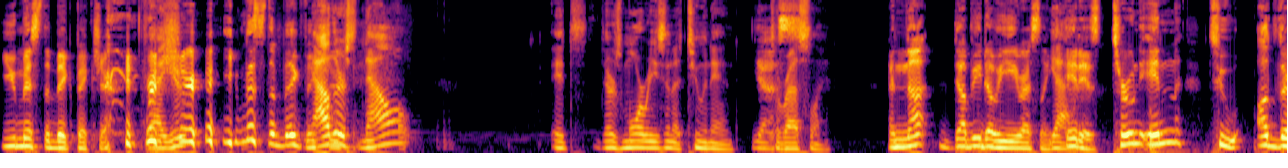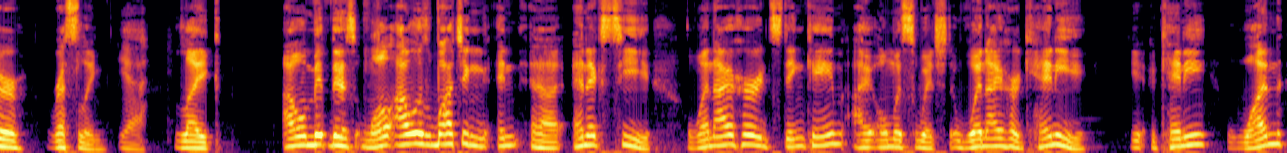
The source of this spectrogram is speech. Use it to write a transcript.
you missed the big picture for Yeah, you- sure. You missed the big picture. Now there's now it's there's more reason to tune in Yes. to wrestling. and not WWE wrestling. Yeah. It is tune in to other wrestling. Yeah. Like, I'll admit this: while I was watching N- uh, NXT, when I heard Sting came, I almost switched. When I heard Kenny, Kenny won,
